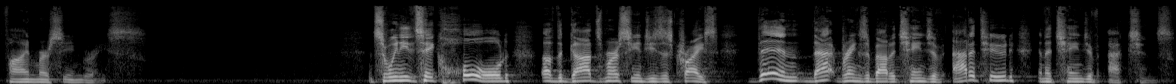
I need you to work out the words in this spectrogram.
find mercy and grace. And so we need to take hold of the God's mercy in Jesus Christ. Then that brings about a change of attitude and a change of actions.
